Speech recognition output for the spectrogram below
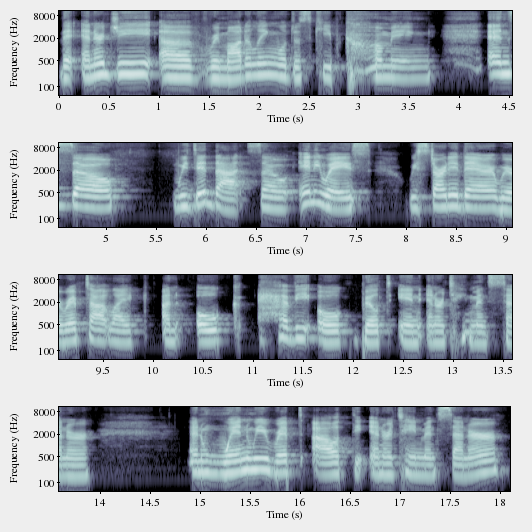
the energy of remodeling will just keep coming. And so we did that. So, anyways, we started there. We ripped out like an oak, heavy oak built in entertainment center. And when we ripped out the entertainment center,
